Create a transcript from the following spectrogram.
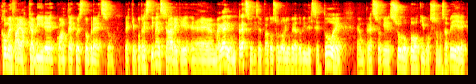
come fai a capire quanto è questo prezzo? Perché potresti pensare che è magari un prezzo riservato solo agli operatori del settore, è un prezzo che solo pochi possono sapere,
